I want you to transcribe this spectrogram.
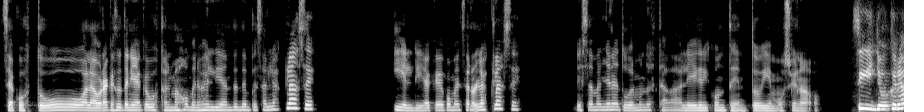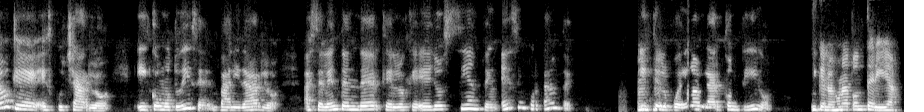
se acostó a la hora que se tenía que acostar más o menos el día antes de empezar las clases y el día que comenzaron las clases, esa mañana todo el mundo estaba alegre y contento y emocionado. Sí, yo creo que escucharlo y como tú dices, validarlo, hacerle entender que lo que ellos sienten es importante y que lo pueden hablar contigo. Y que no es una tontería,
